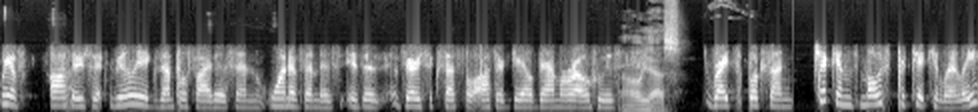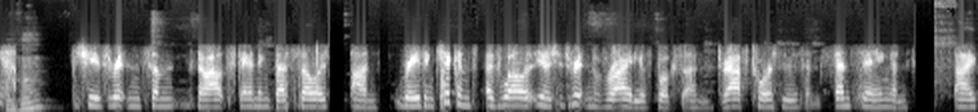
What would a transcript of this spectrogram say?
We have authors that really exemplify this, and one of them is is a very successful author, Gail Damerow, who is oh yes writes books on chickens most particularly. Mm-hmm. She's written some you know, outstanding bestsellers on raising chickens as well. You know, she's written a variety of books on draft horses and fencing and I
